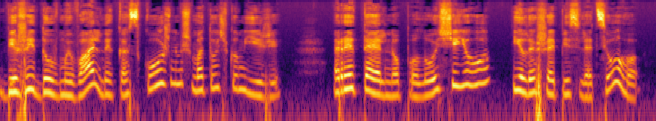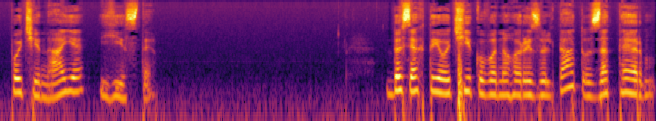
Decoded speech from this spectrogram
біжить до вмивальника з кожним шматочком їжі, ретельно полощує його і лише після цього починає їсти. Досягти очікуваного результату за терм,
